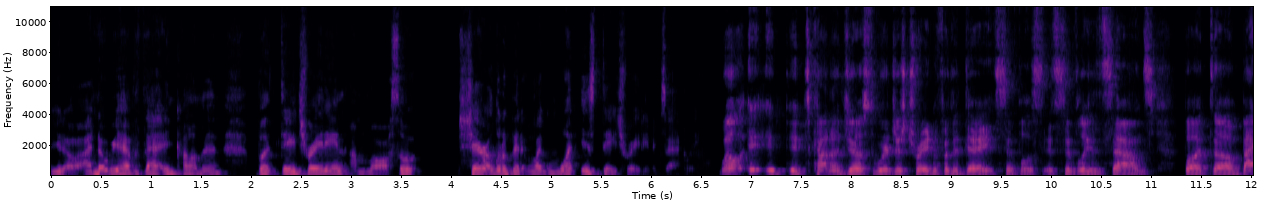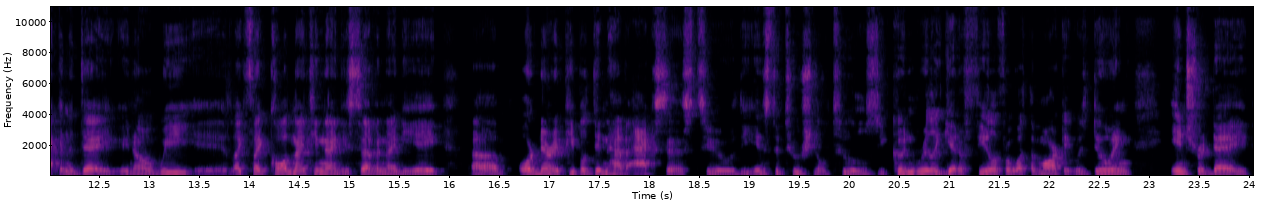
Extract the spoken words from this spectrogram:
you know, I know we have that in common. But day trading, I'm lost. So share a little bit, like, what is day trading exactly? Well, it, it, it's kind of just we're just trading for the day. It's simple. As, it's simply as it sounds. But uh, back in the day, you know, we like it's like called 1997, 98. Uh, ordinary people didn't have access to the institutional tools. You couldn't really get a feel for what the market was doing intraday.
